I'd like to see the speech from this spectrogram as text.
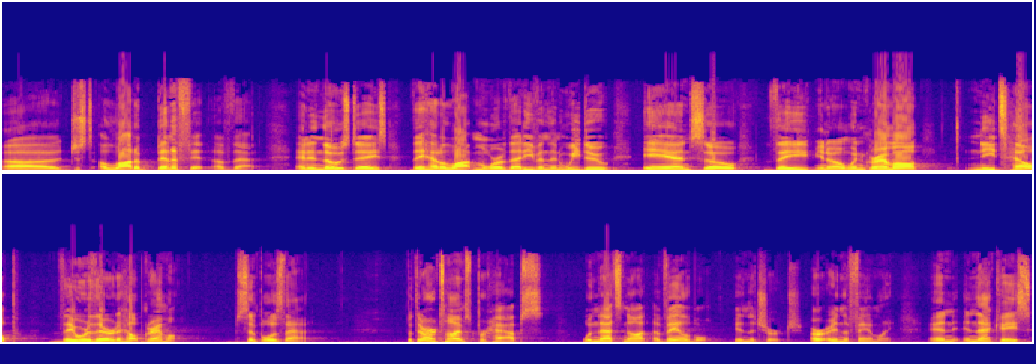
uh, just a lot of benefit of that. And in those days, they had a lot more of that even than we do. And so they, you know, when grandma needs help, they were there to help grandma. Simple as that. But there are times, perhaps, when that's not available in the church or in the family. And in that case,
